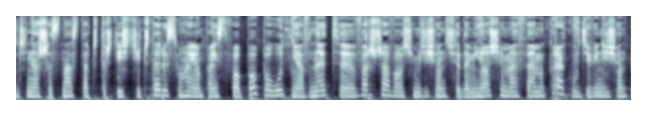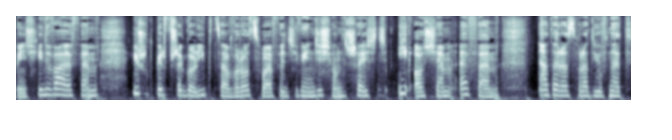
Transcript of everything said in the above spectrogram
Godzina 16.44. Słuchają Państwo popołudnia wnet. Warszawa 87,8 FM, Kraków 95,2 FM. Już od 1 lipca Wrocław 96,8 FM. A teraz w Radiu Wnet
